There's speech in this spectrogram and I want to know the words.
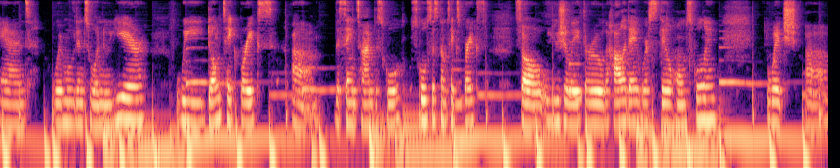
And we're moved into a new year. We don't take breaks um, the same time the school school system takes breaks. So usually through the holiday, we're still homeschooling, which uh,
